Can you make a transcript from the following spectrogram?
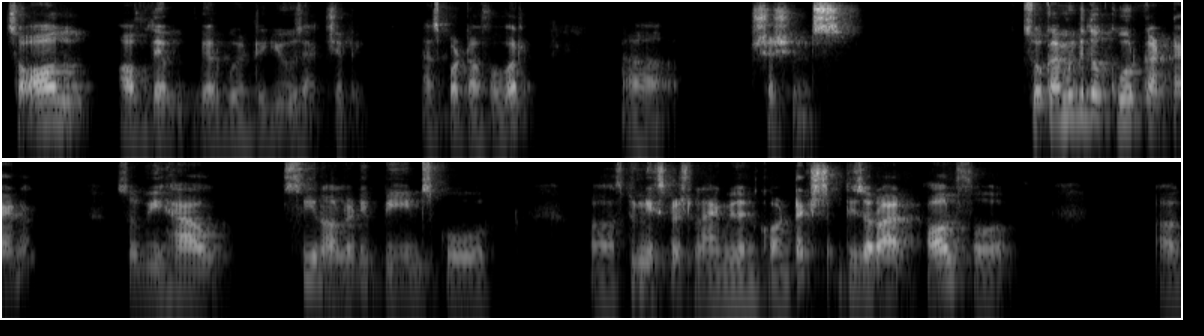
So all of them we are going to use actually as part of our uh, sessions. So coming to the core container, so we have seen already beans core, uh, Spring Expression language and context. These are all for uh,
